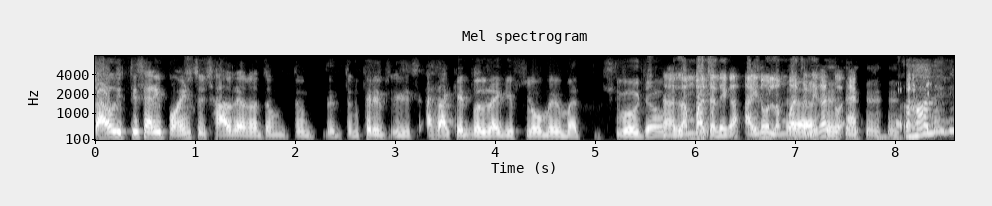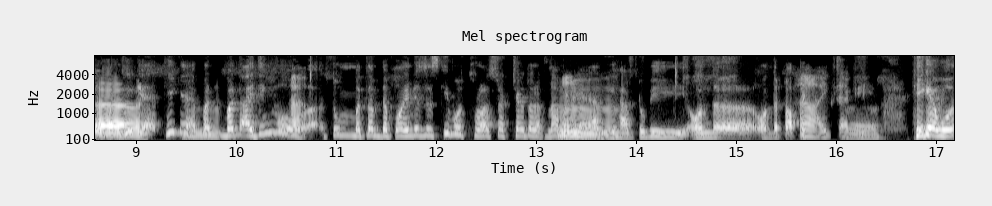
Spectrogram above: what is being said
Tau इतनी सारी पॉइंट्स उछाल रहे हो ना तुम तुम तुम फिर साकेत बोल रहा है कि फ्लो में मत वो हो जाओ। हाँ, लंबा चलेगा। आई नो लंबा चलेगा तो हाँ नहीं नहीं ठीक है ठीक है बट बट आई थिंक वो हाँ। तुम मतलब द पॉइंट इज़ इसकी वो थोड़ा स्ट्रक्चर तो रखना पड़ेगा यार। We have to be on the on the topic हाँ एग्जैक्टली ठीक है वो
